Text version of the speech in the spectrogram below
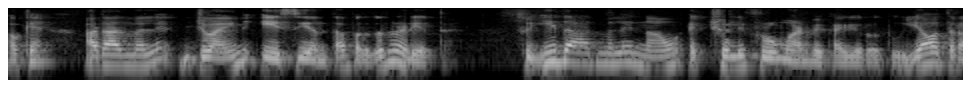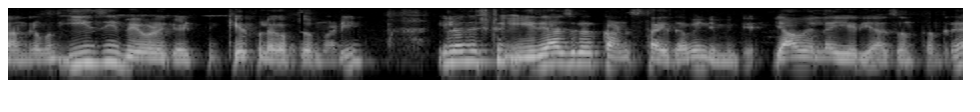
ಓಕೆ ಅದಾದ್ಮೇಲೆ ಜಾಯಿನ್ ಎ ಸಿ ಅಂತ ಬರೆದ್ರು ನಡೆಯುತ್ತೆ. ಸೊ ಇದಾದ್ಮೇಲೆ ನಾವು ಆಕ್ಚುಲಿ ಪ್ರೂವ್ ಮಾಡಬೇಕಾಗಿರೋದು ಯಾವ ತರ ಅಂದ್ರೆ ಒಂದು ಈಸಿ ವೇ ಒಳಗೆ ಹೇಳ್ತೀನಿ. ಕೇರ್ಫುಲ್ ಆಗಿ ಅಬ್ಸರ್ವ್ ಮಾಡಿ. ಇಲ್ಲೊಂದಿಷ್ಟು ಏರಿಯಾಸ್ಗಳು ಕಾಣಿಸ್ತಾ ಇದಾವೆ ನಿಮಗೆ. ಯಾವೆಲ್ಲ ಏರಿಯಾಸ್ ಅಂತಂದ್ರೆ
